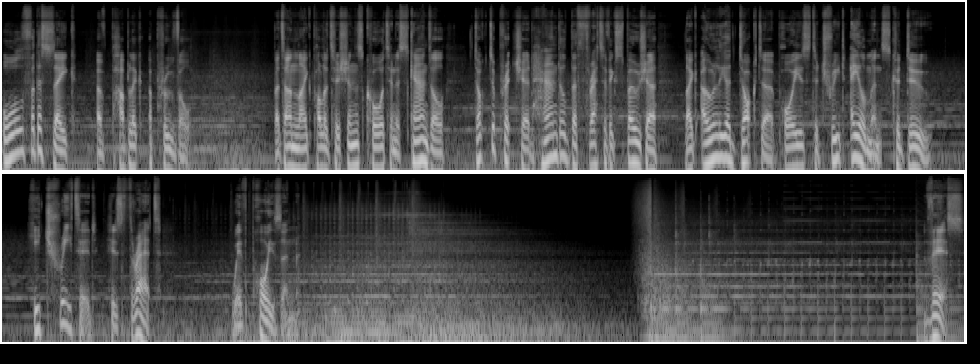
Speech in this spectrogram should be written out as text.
all for the sake of public approval. But unlike politicians caught in a scandal, Dr. Pritchard handled the threat of exposure like only a doctor poised to treat ailments could do. He treated his threat with poison. This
